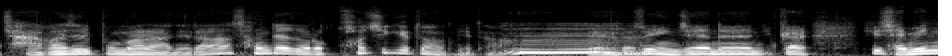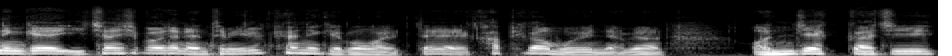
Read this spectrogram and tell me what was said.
작아질 뿐만 아니라 상대적으로 커지기도 합니다. 음. 네, 그래서 이제는 그러니까 이게 재밌는 게 2015년 앤트맨 1편이 개봉할 때 카피가 뭐였냐면 언제까지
